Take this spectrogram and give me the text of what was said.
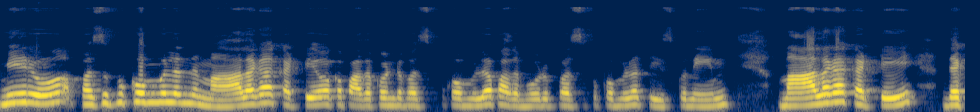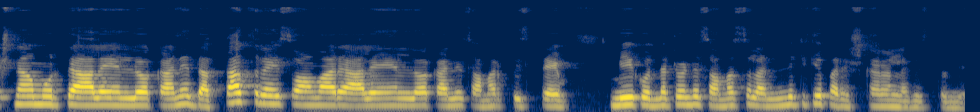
మీరు పసుపు కొమ్ములను మాలగా కట్టి ఒక పదకొండు పసుపు కొమ్ములో పదమూడు పసుపు కొమ్ములో తీసుకుని మాలగా కట్టి దక్షిణామూర్తి ఆలయంలో కానీ దత్తాత్రేయ స్వామివారి ఆలయంలో కానీ సమర్పిస్తే మీకు ఉన్నటువంటి సమస్యలన్నిటికీ పరిష్కారం లభిస్తుంది.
